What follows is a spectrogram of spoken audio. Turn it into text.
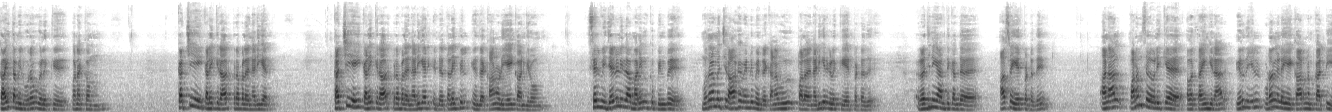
தாய் தமிழ் உறவுகளுக்கு வணக்கம். கட்சியை கலைக்கிறார் பிரபல நடிகர். கட்சியை கலைக்கிறார் பிரபல நடிகர் என்ற தலைப்பில் இந்த காணொளியை காண்கிறோம். செல்வி ஜெயலலிதா மறைவுக்கு பின்பு முதலமைச்சர் ஆக வேண்டும் என்ற கனவு பல நடிகர்களுக்கு ஏற்பட்டது. ரஜினிகாந்துக்கு அந்த ஆசை ஏற்பட்டது. ஆனால் பணம் செலவழிக்க அவர் தயங்கினார். இறுதியில் உடல்நிலையை காரணம் காட்டி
